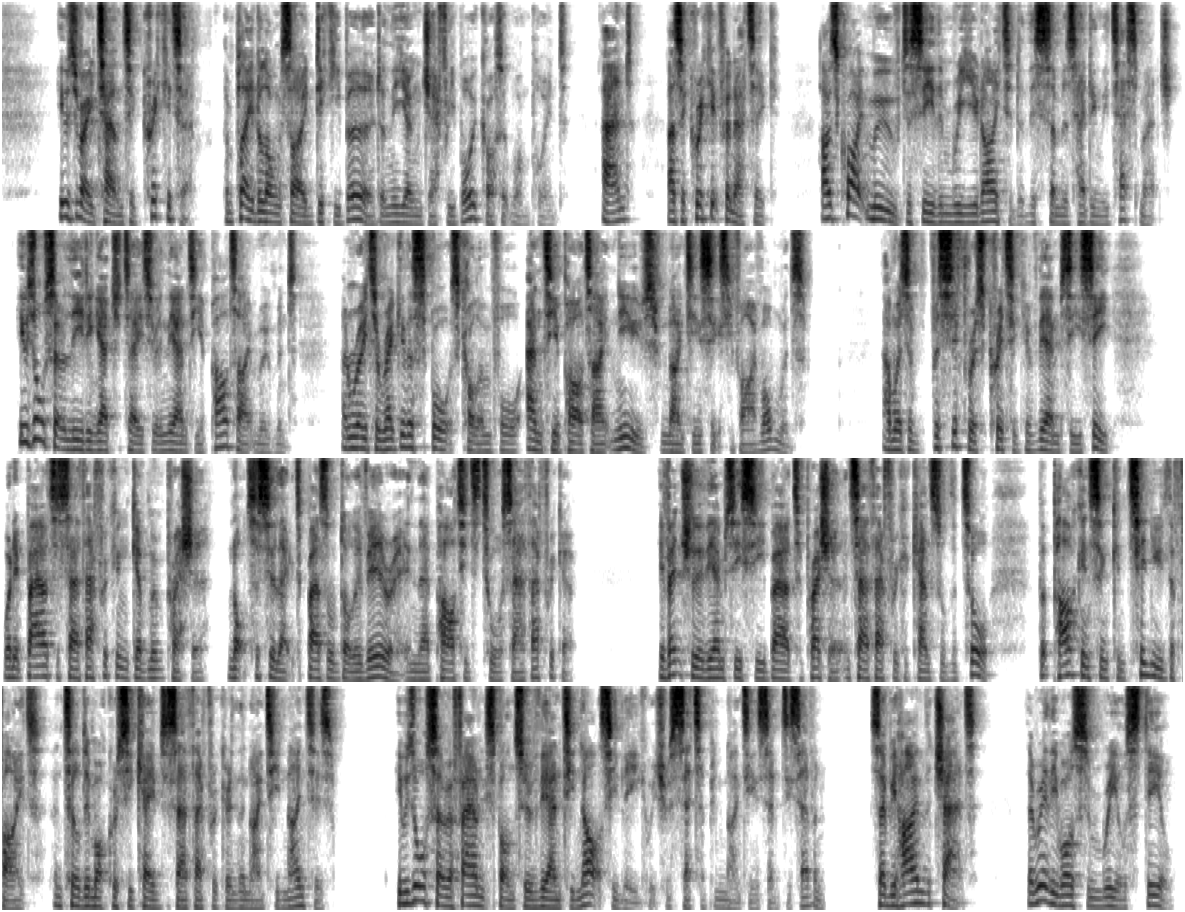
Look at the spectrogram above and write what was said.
He was a very talented cricketer and played alongside Dickie Bird and the young Geoffrey Boycott at one point, And, as a cricket fanatic, I was quite moved to see them reunited at this summer's Headingley Test match. He was also a leading agitator in the anti-apartheid movement and wrote a regular sports column for Anti-Apartheid News from 1965 onwards, and was a vociferous critic of the MCC when it bowed to South African government pressure not to select Basil D'Oliveira in their party to tour South Africa. Eventually, the MCC bowed to pressure and South Africa cancelled the tour, but Parkinson continued the fight until democracy came to South Africa in the 1990s. He was also a founding sponsor of the Anti-Nazi League, which was set up in 1977. So behind the chat, there really was some real steel.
